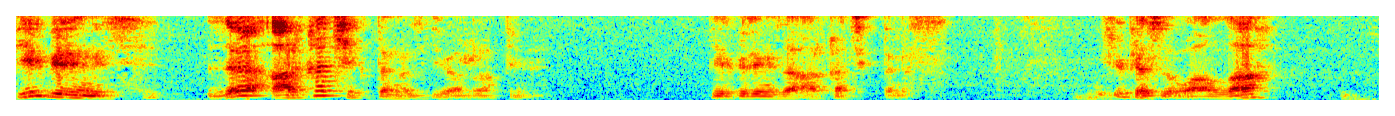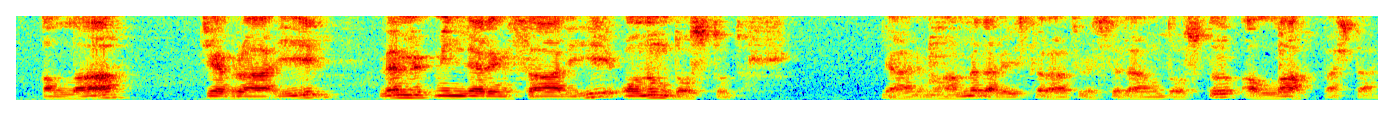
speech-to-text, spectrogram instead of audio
Birbirinize arka çıktınız diyor Rabbim. Birbirinize arka çıktınız. Şüphesiz o Allah, Allah, Cebrail ve müminlerin salihi onun dostudur. Yani Muhammed Aleyhisselatü Vesselam'ın dostu Allah başta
